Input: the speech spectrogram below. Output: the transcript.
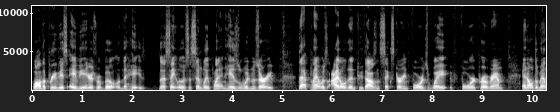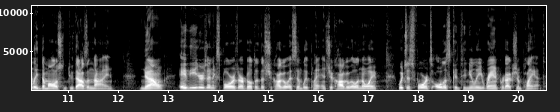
While the previous Aviators were built in the, the St. Louis Assembly Plant in Hazelwood, Missouri, that plant was idled in 2006 during Ford's Way Forward program and ultimately demolished in 2009. Now, Aviators and Explorers are built at the Chicago Assembly Plant in Chicago, Illinois, which is Ford's oldest continually ran production plant.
